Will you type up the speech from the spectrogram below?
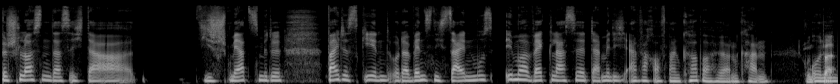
beschlossen, dass ich da die Schmerzmittel weitestgehend oder wenn es nicht sein muss, immer weglasse, damit ich einfach auf meinen Körper hören kann. Und, und, bei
